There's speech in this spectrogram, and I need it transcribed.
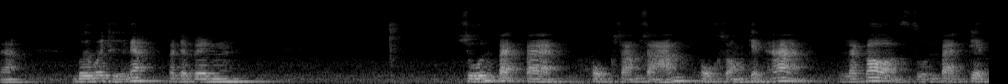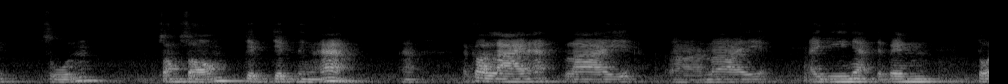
นะฮะเบอร์มือถือเนี่ยก็จะเป็น 0 8 8 6 3 3 6 2 7 5 แล้วก็ 0 8 7 0 2 2 7 7 1 5ฮะแล้วก็ไลน์นะฮะไลน์ไลน์ ID เนี่ยจะเป็นตัว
